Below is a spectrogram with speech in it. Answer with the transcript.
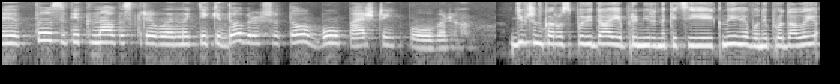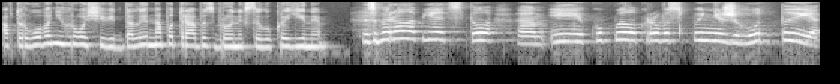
е, то з вікна вистрибли, ну тільки добре, що то був перший поверх. Дівчинка розповідає, примірники цієї книги вони продали, а вторговані гроші віддали на потреби Збройних сил України. Збирала 500 ем, і купила кровоспинні жгути,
